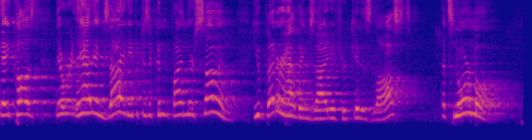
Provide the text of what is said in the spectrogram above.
they caused they were they had anxiety because they couldn't find their son. You better have anxiety if your kid is lost. That's normal.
